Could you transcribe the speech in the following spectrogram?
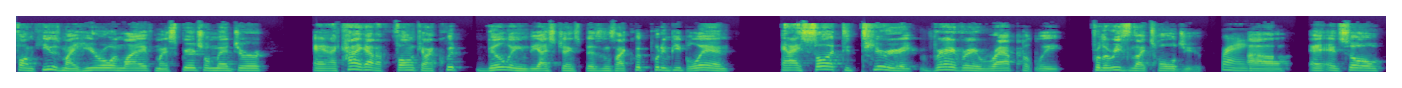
funk. He was my hero in life, my spiritual mentor. And I kind of got a funk and I quit building the Isagenix business. I quit putting people in and I saw it deteriorate very, very rapidly for the reasons I told you. Right. Uh, and, and, so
